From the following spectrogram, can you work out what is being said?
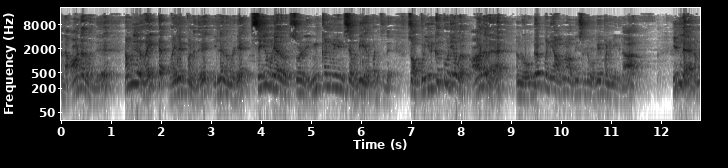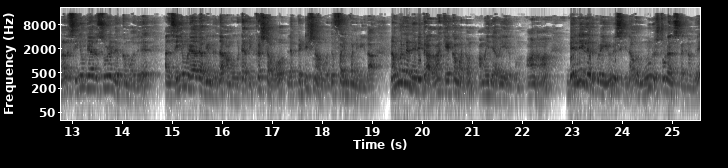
அந்த ஆர்டர் வந்து நம்மளுடைய ரைட்டை வயலேட் பண்ணுது இல்ல நம்மளுடைய செய்ய முடியாத ஒரு சூழல் இன்கன்வீனியன்ஸை வந்து ஏற்படுத்துது. சோ அப்படி இருக்கக்கூடிய ஒரு ஆர்டரை நம்ம ஒபே பண்ணி ஆகணும் அப்படின்னு சொல்லிட்டு ஒபே பண்ணுவீங்களா? இல்ல நம்மளால செய்ய முடியாத சூழல் இருக்கும்போது அது செய்ய முடியாது அப்படின்றத அவங்க கிட்ட ரிக்வஸ்டாவோ இல்ல பெட்டிஷனாவோ வந்து ஃபைல் பண்ணுவீங்களா? நம்மள நிறைய பேர் அதெல்லாம் கேட்க மாட்டோம் அமைதியாவே இருப்போம். ஆனா டெல்லியில இருக்கக்கூடிய யூனிவர்சிட்டியில ஒரு மூணு ஸ்டூடெண்ட்ஸ் பத்தி வந்து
